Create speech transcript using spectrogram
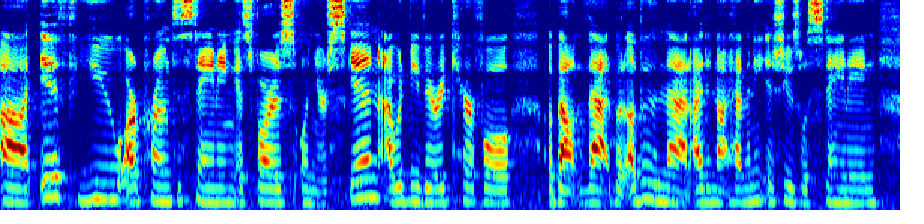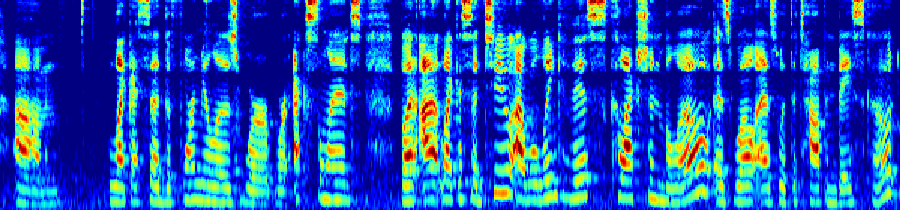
uh, if you are prone to staining as far as on your skin, I would be very careful about that. But other than that, I did not have any issues with staining. Um, like I said, the formulas were, were excellent. But I, like I said too, I will link this collection below as well as with the top and base coat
